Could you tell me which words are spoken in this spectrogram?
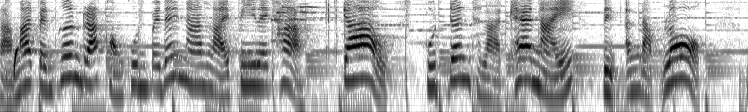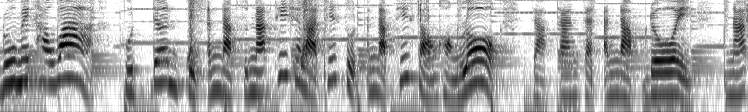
สามารถเป็นเพื่อนรักของคุณไปได้นานหลายปีเลยค่ะ 9. พุดเดิ้ลฉลาดแค่ไหน ติดอันดับโลก รู้ไหมคะว่าพุดเดิ้ลติดอันดับสุนัขที่ฉลาดที่สุดอันดับที่ 2 ของโลก จากการจัดอันดับโดย นัก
